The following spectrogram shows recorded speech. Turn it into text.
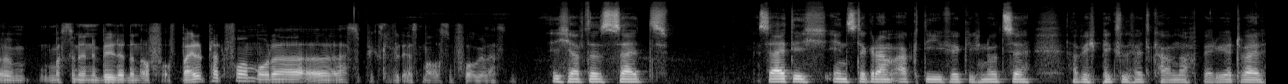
ähm, machst du deine Bilder dann auf, auf beide Plattformen oder äh, hast du Pixelfit erstmal außen vor gelassen? Ich habe das seit, seit ich Instagram aktiv wirklich nutze, habe ich Pixelfit kaum noch berührt, weil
